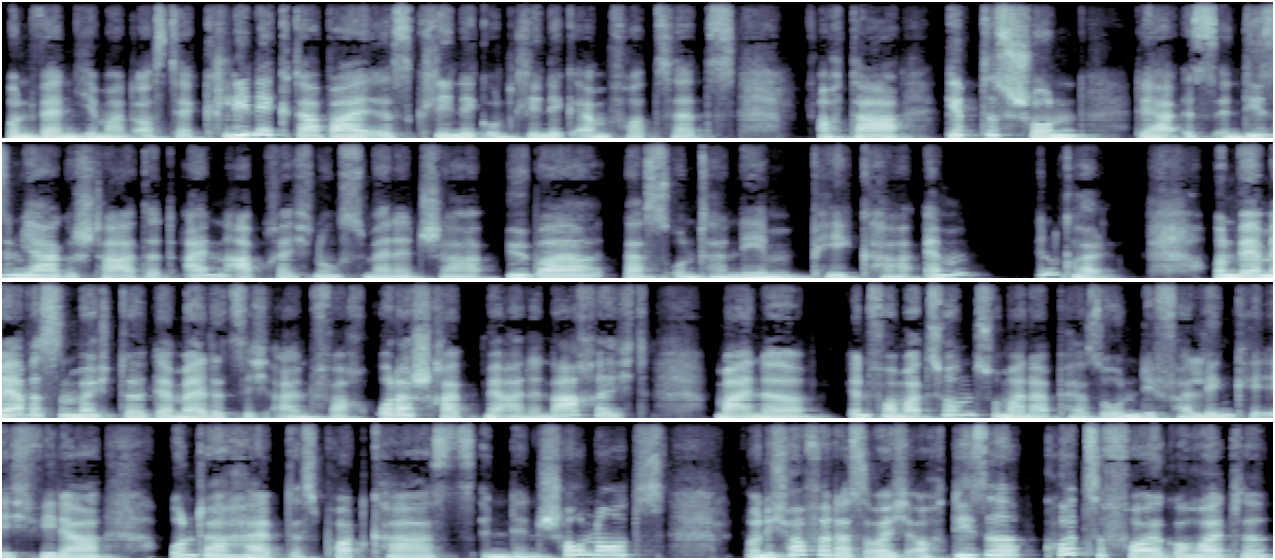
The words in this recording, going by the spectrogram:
und wenn jemand aus der Klinik dabei ist, Klinik und Klinik MVZs, auch da gibt es schon, der ist in diesem Jahr gestartet, einen Abrechnungsmanager über das Unternehmen PKM in Köln. Und wer mehr wissen möchte, der meldet sich einfach oder schreibt mir eine Nachricht. Meine Informationen zu meiner Person, die verlinke ich wieder unterhalb des Podcasts in den Show Notes. Und ich hoffe, dass euch auch diese kurze Folge heute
